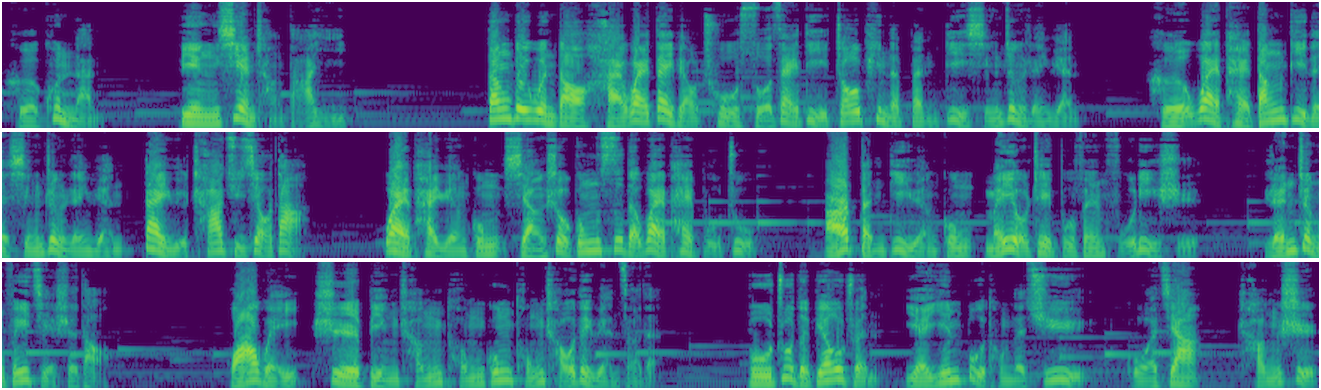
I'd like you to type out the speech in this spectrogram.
和困难，并现场答疑。当被问到海外代表处所在地招聘的本地行政人员和外派当地的行政人员待遇差距较大，外派员工享受公司的外派补助，而本地员工没有这部分福利时，任正非解释道：“华为是秉承同工同酬的原则的，补助的标准也因不同的区域、国家、城市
